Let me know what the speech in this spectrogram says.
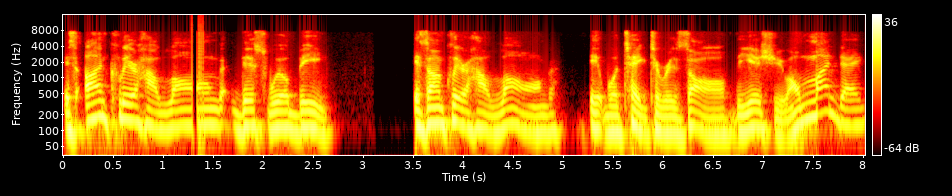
It's unclear how long this will be. It's unclear how long it will take to resolve the issue. On Monday,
